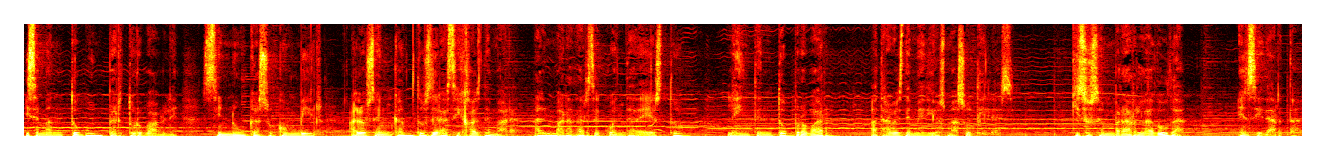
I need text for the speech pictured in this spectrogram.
y se mantuvo imperturbable, sin nunca sucumbir a los encantos de las hijas de Mara. Al Mara darse cuenta de esto, le intentó probar a través de medios más útiles. Quiso sembrar la duda en Siddhartha.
